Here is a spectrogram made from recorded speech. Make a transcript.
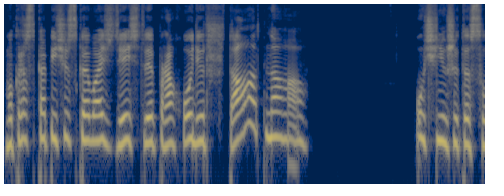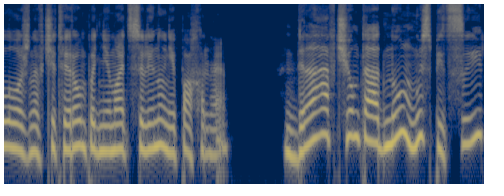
Макроскопическое воздействие проходит штатно. Очень уж это сложно вчетвером поднимать целину непаханую. Да, в чем-то одном мы спецы,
